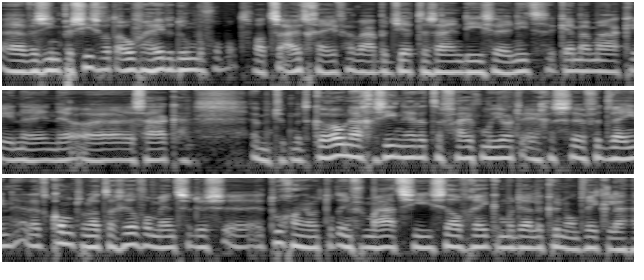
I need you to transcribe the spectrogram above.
Uh, we zien precies wat overheden doen bijvoorbeeld, wat ze uitgeven, waar budgetten zijn die ze niet kenbaar maken in, in uh, zaken. We hebben natuurlijk met corona gezien hè, dat er 5 miljard ergens verdween. En dat komt omdat er heel veel mensen dus toegang hebben tot informatie, zelfrekenmodellen kunnen ontwikkelen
